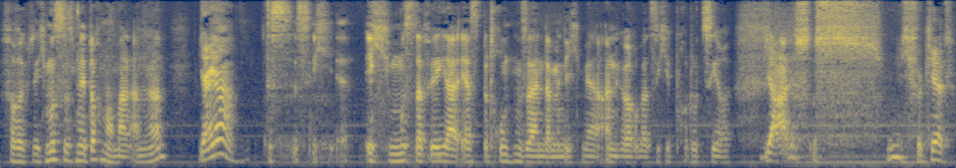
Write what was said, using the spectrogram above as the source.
Verrückt. Ich muss es mir doch nochmal anhören. Ja, ja. Das ist, ich, äh, ich muss dafür ja erst betrunken sein, damit ich mir anhöre, was ich hier produziere. Ja, das ist nicht verkehrt.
